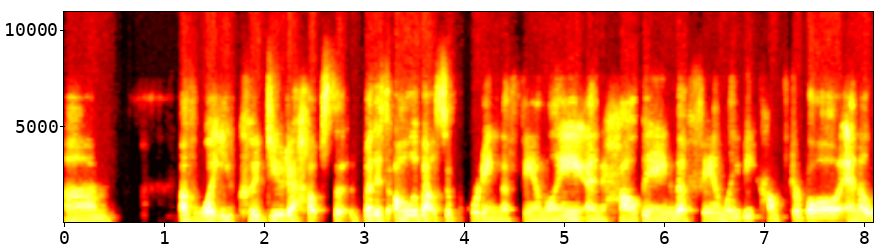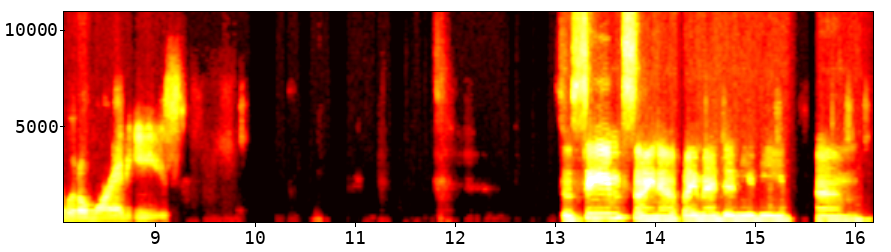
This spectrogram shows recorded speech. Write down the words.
Um, of what you could do to help but it's all about supporting the family and helping the family be comfortable and a little more at ease so same sign up i imagine you need um,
